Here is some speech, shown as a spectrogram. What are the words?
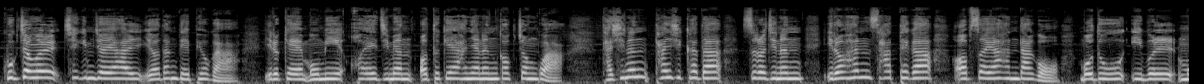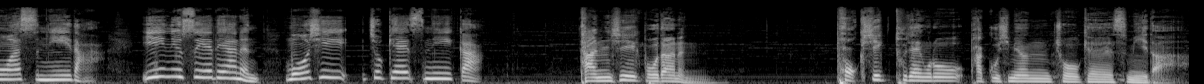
국정을 책임져야 할 여당 대표가 이렇게 몸이 허해지면 어떻게 하냐는 걱정과 다시는 단식하다 쓰러지는 이러한 사태가 없어야 한다고 모두 입을 모았습니다. 이 뉴스에 대한은 무엇이 좋겠습니까? 단식보다는 폭식 투쟁으로 바꾸시면 좋겠습니다.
